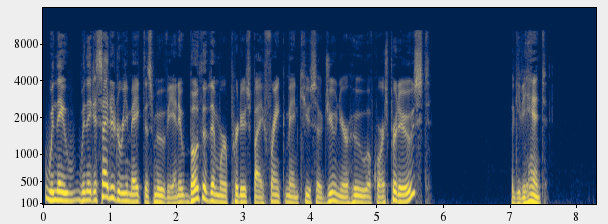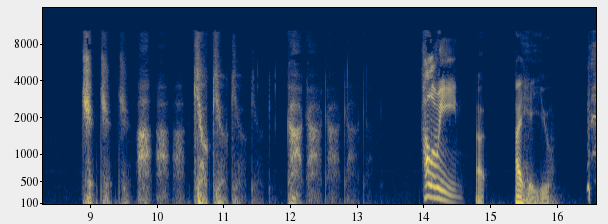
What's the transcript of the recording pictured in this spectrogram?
when they when they decided to remake this movie, and it, both of them were produced by Frank Mancuso Jr., who of course produced. I'll give you a hint. Ch ch ch kyo kyo kyo kyo kyo ka ka ka ka Halloween. ka. I hate you.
